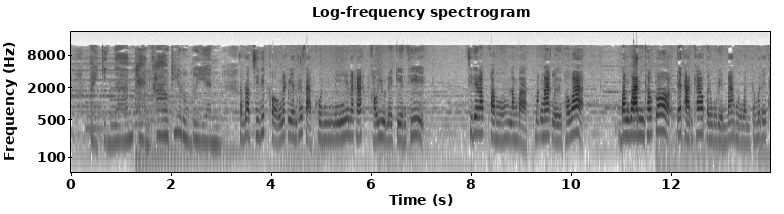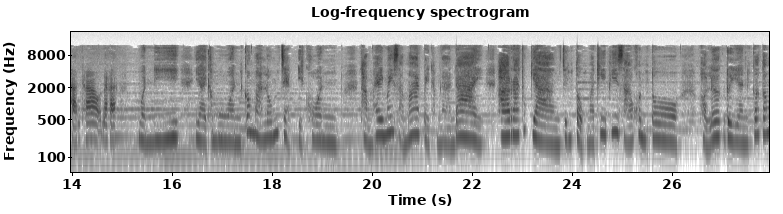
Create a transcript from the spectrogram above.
ๆ ไปกินน้ำแทนข้าวที่โรงเรียน สำหรับชีวิตของนักเรียนทั้ง 3 คนนี้นะคะ เขาอยู่ในเกณฑ์ที่ที่ได้รับความลำบากมาก ๆ เลย เพราะว่าบางวันเขาก็ได้ทานข้าวไปโรงเรียนบ้างบางวันก็ไม่ได้ทานข้าวนะคะ วันนี้ยายขมวนก็มาล้มเจ็บอีกคนทำให้ไม่สามารถไปทำงานได้ ภาระทุกอย่างจึงตกมาที่พี่สาวคนโต พอเลิกเรียนก็ต้อง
